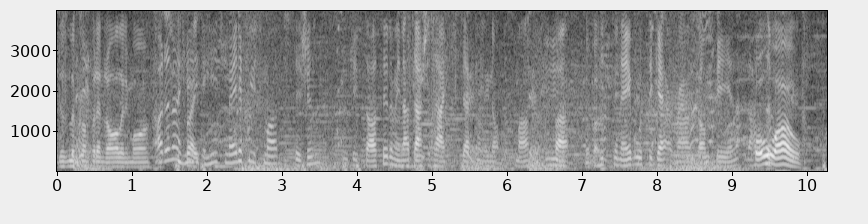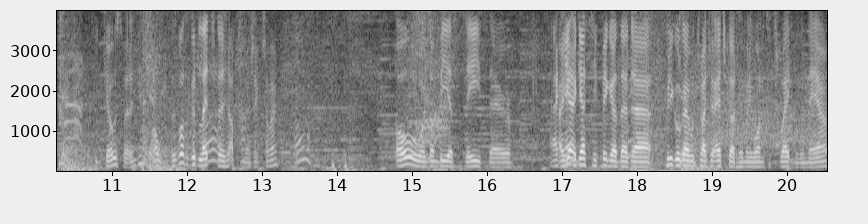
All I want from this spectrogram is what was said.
Doesn't look confident at all anymore. I don't know. He, he's made a few smart decisions since he started. I mean, that dash attack is definitely not the smartest, Mhm. but No, he's been able to get around Dumpy, and that, that's Oh wow! He goes for it. again. Oh, this was a good ledge to up smash actually. Oh. Oh, and don't be a stays there. I, Okay. gue- I guess he figured that uh, pretty cool guy would try to edge guard him and he wanted to trade with an air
